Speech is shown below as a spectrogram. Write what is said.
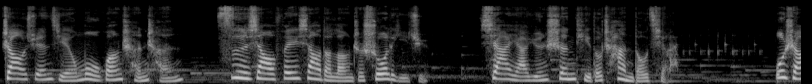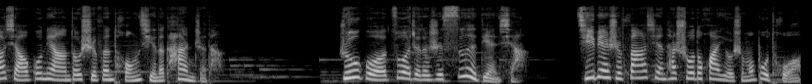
赵玄景目光沉沉，似笑非笑的冷着说了一句，夏雅云身体都颤抖起来。不少小姑娘都十分同情的看着他。如果坐着的是四殿下，即便是发现他说的话有什么不妥，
